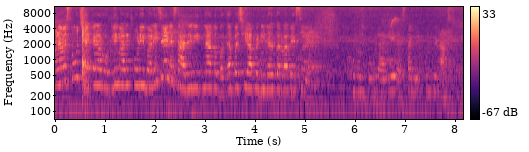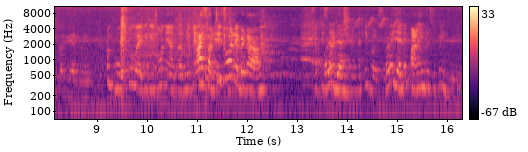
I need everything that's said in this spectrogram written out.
પણ હવે શું છે કે આ રોટલી મારી થોડી બની છે ને સારી રીતના તો બધા પછી આપણે ડિનર કરવા બેસીએ. ખૂબ જ ભૂખ લાગી રસ્તા બિલકુલ બી નાસ્તો નહીં કરી આવી પણ ભૂખ શું હોય દીદી? જો ને આ ગરમી આ કેટલી સબ્જી જુઓ ને બેટા. સબ્જી બળી સારી જાય. છે નહીં બળશે બળી જાય ને પાણી અંદર સુકાઈ ગયું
